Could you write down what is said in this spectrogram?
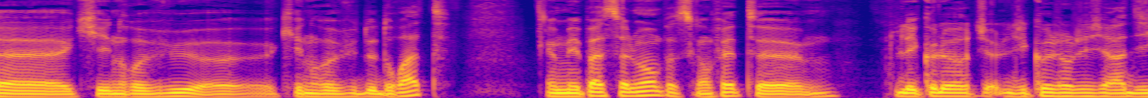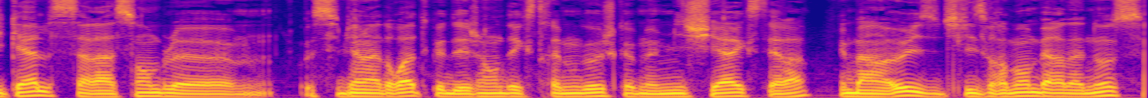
euh, qui est une revue, euh, qui est une revue de droite, mais pas seulement parce qu'en fait, l'écologie radicale, ça rassemble aussi bien la droite que des gens d'extrême gauche comme Michia, etc. Et ben eux, ils utilisent vraiment Bernanos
